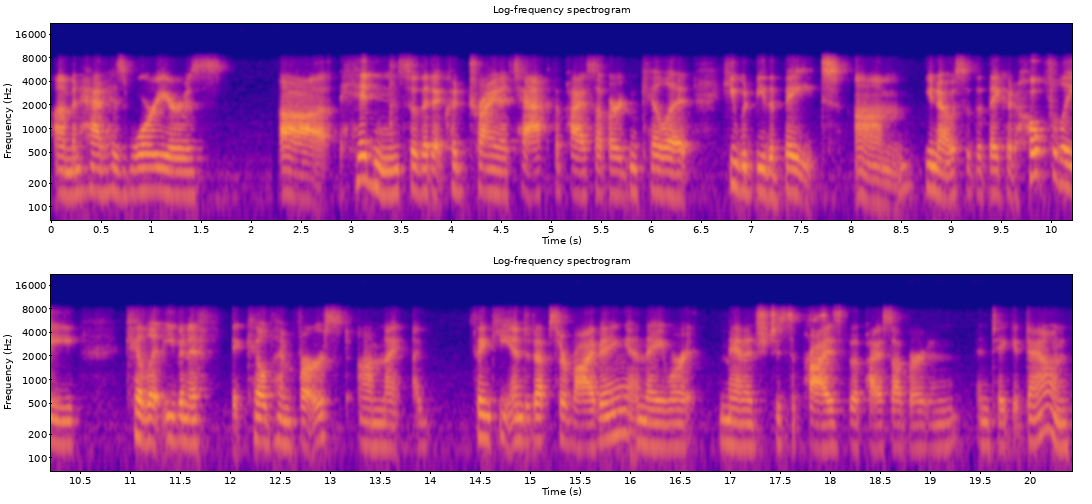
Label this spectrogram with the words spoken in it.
um, and had his warriors uh, hidden so that it could try and attack the Piasa bird and kill it. He would be the bait, um, you know, so that they could hopefully kill it, even if it killed him first. Um, and I, I think he ended up surviving, and they were managed to surprise the Piasa bird and, and take it down.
